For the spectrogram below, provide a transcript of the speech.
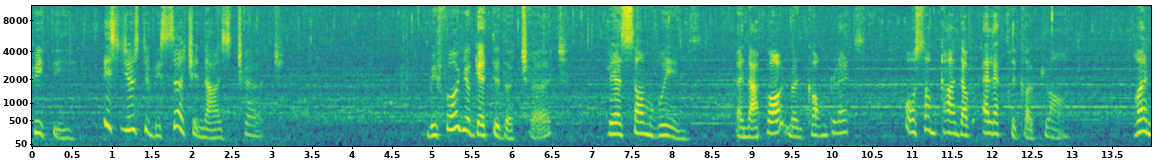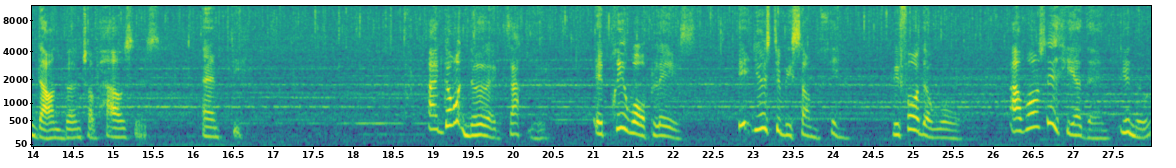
pity. It used to be such a nice church. Before you get to the church, there's some ruins, an apartment complex, or some kind of electrical plant. Run-down bunch of houses, empty. I don't know exactly. A pre-war place. It used to be something. Before the war. I wasn't here then, you know.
